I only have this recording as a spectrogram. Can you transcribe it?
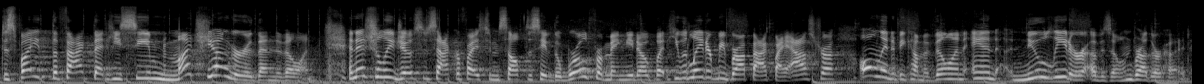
despite the fact that he seemed much younger than the villain. Initially, Joseph sacrificed himself to save the world from Magneto, but he would later be brought back by Astra, only to become a villain and new leader of his own brotherhood.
